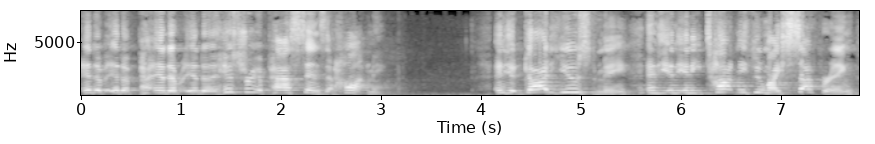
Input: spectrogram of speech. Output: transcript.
and a, and, a, and, a, and a history of past sins that haunt me. And yet God used me, and He, and, and he taught me through my suffering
